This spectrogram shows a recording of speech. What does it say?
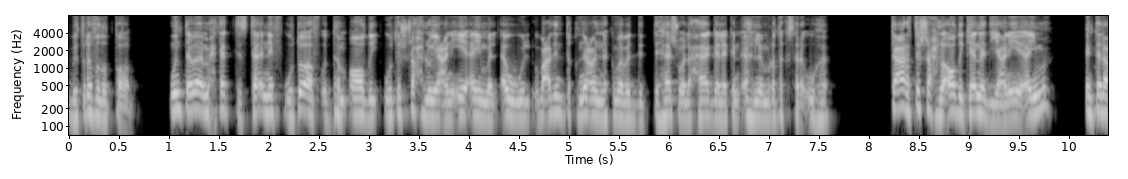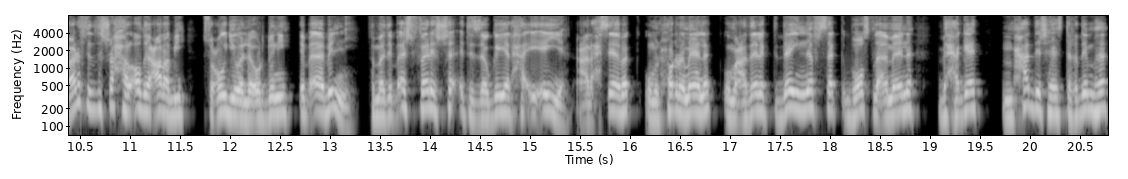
بيترفض الطلب. وانت بقى محتاج تستأنف وتقف قدام قاضي وتشرح له يعني إيه قايمة الأول وبعدين تقنعه إنك ما بددتهاش ولا حاجة لكن أهل مراتك سرقوها. تعرف تشرح لقاضي كندي يعني إيه قايمة؟ انت لو عرفت تشرحها لقاضي عربي سعودي ولا أردني ابقى قابلني. فما تبقاش فارش شقة الزوجية الحقيقية على حسابك ومن حر مالك ومع ذلك تدين نفسك بوصل أمانة بحاجات محدش هيستخدمها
